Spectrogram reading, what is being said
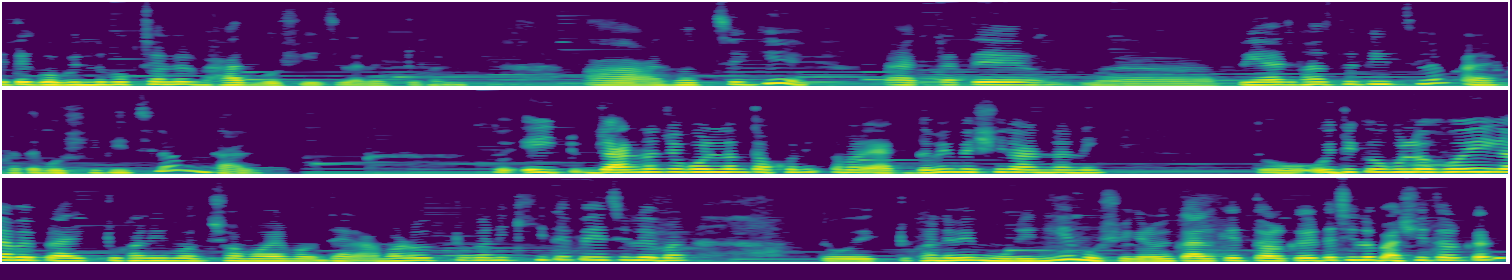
এতে গোবিন্দভোগ চালের ভাত বসিয়েছিলাম একটুখানি। আর হচ্ছে গিয়ে একটাতে পেঁয়াজ ভাজতে দিয়েছিলাম, আর একটাতে বসিয়ে দিয়েছিলাম ডাল। তো এই রান্না যে বললাম তখনই আমার একদমই বেশি রান্না নেই। তো ওইদিকে ওগুলো হয়েই যাবে প্রায় একটুখানি সময়ের মধ্যে। আর আমারও একটুখানি খিদে পেয়েছিল এবার। তো একটুখানি আমি মুড়ি নিয়ে বসে গেলাম। ওই কালকের তরকারিটা ছিল বাসি তরকারি।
